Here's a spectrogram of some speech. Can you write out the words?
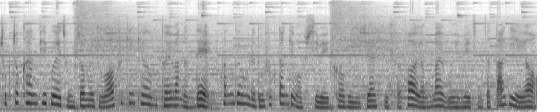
촉촉한 피부에 중점을 두어 스킨케어부터 해봤는데 한겨울에도 속당김 없이 메이크업을 유지할 수 있어서 연말 모임에 진짜 딱이에요.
